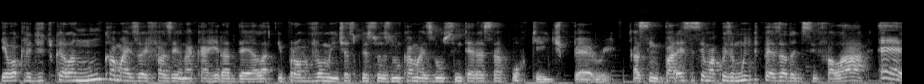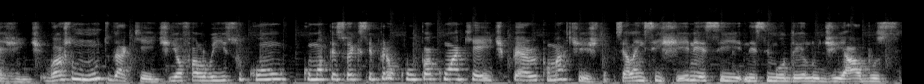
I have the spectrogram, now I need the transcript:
eu acredito que ela nunca mais vai fazer na carreira dela e provavelmente as pessoas nunca mais vão se interessar por Katy Perry. Assim, parece ser uma coisa muito pesada de se falar. É, gente, eu gosto muito da Kate e eu falo isso com, com uma pessoa que se preocupa com a Katy Perry como artista. Se ela insistir nesse, nesse modelo de álbuns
